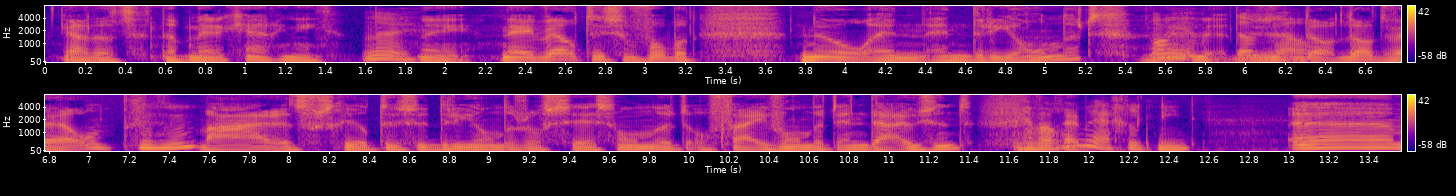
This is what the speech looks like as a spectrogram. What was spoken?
Ja, dat, dat merk je eigenlijk niet. Nee. Nee, nee wel tussen bijvoorbeeld 0 en, en 300. Oh ja, hè. dat wel. Mhm. Dat, dat wel. Maar het verschil tussen 300 of 600 of 500 en 1000. En waarom Heb- eigenlijk niet? Ehm,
